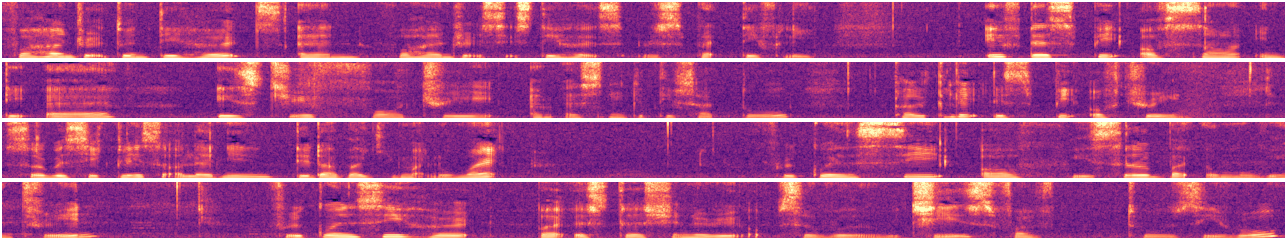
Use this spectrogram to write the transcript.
420 Hz and 460 Hz respectively. If the speed of sound in the air is 343 ms negative 1, calculate the speed of train. So basically soalan ni dia dah bagi maklumat frequency of whistle by a moving train, frequency heard by a stationary observer which is 520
